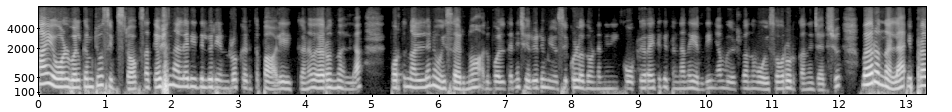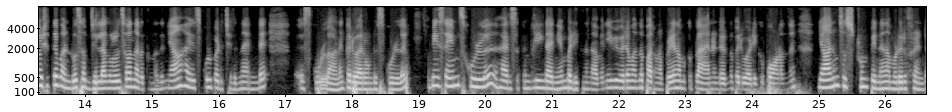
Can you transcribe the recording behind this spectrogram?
Hi all welcome to sip stocks അത്യാവശ്യം നല്ല രീതിയിൽ ഒരു ഇൻട്രോ ഒക്കെ എടുത്ത് പാളിയിരിക്കുകയാണ്. വേറെ ഒന്നുമല്ല പുറത്ത് നല്ല നോയ്സ് ആയിരുന്നു. അതുപോലെ തന്നെ ചെറിയൊരു മ്യൂസിക് ഉള്ളതുകൊണ്ട് തന്നെ ഈ കോപ്പി റൈറ്റ് കിട്ടണ്ടെന്ന് കരുതി ഞാൻ വീട്ടിൽ വന്ന് വോയിസ് ഓവർ കൊടുക്കാമെന്ന് വിചാരിച്ചു. വേറൊന്നുമല്ല ഇപ്രാവശ്യത്തെ വണ്ടൂർ സബ് ജില്ലാ കലോത്സവം നടക്കുന്നത് ഞാൻ ഹൈസ്കൂൾ പഠിച്ചിരുന്ന എന്റെ സ്കൂളിലാണ് കരുവാരോണ്ട് സ്കൂളിൽ അപ്പോൾ ഈ സെയിം സ്കൂളിൽ ഹയർ സെക്കൻഡറിയിൽ അനിയൻ പഠിക്കുന്നുണ്ട്. അവൻ ഈ വിവരം വന്ന് പറഞ്ഞപ്പോഴേ നമുക്ക് പ്ലാൻ ഉണ്ടായിരുന്നു പരിപാടിക്ക് പോകണമെന്ന് ഞാനും സിസ്റ്ററും പിന്നെ നമ്മുടെ ഒരു ഫ്രണ്ട്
